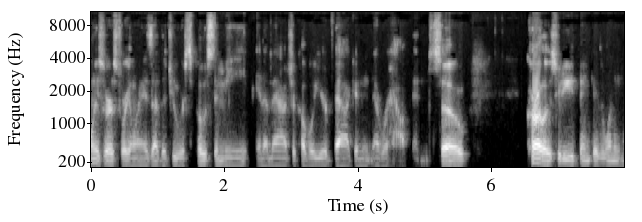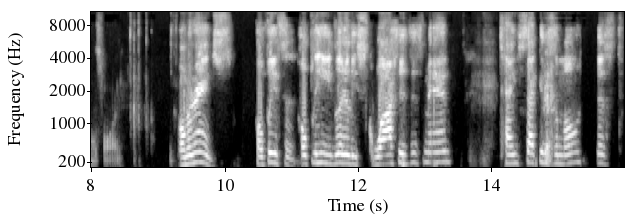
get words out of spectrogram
only sort of storyline is that the two were supposed to meet in a match a couple years back and it never happened. So, Carlos, who do you think is winning this one? Roman Reigns. Hopefully, it's hopefully he literally squashes this man. Ten seconds the most. Just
